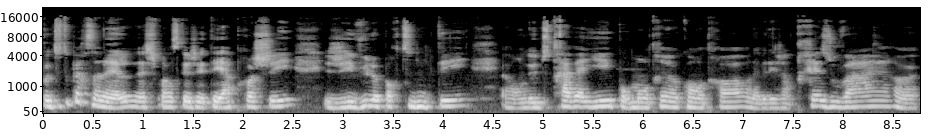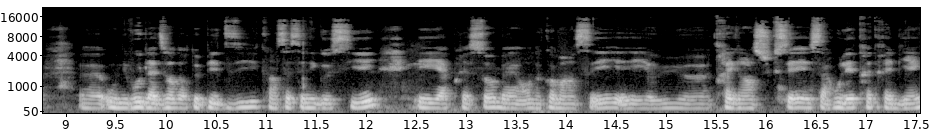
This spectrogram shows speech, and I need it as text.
pas du tout personnel. Je pense que j'ai été approchée, j'ai vu l'opportunité, euh, on a dû travailler pour montrer un contrat. On avait des gens très ouverts euh, euh, au niveau de la division d'orthopédie quand ça s'est négocié. Et après ça, ben, on a commencé et il y a eu un très grand succès. Ça roulait très, très bien.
